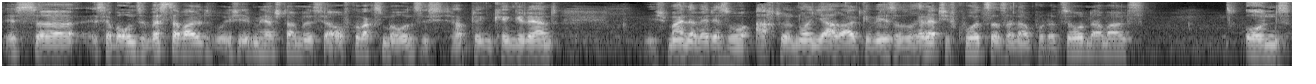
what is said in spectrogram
ist, äh, ist ja bei uns im Westerwald, wo ich eben herstamme, ist ja aufgewachsen bei uns. Ich habe den kennengelernt ich meine, da wäre der so acht oder neun Jahre alt gewesen, also relativ kurz, das ist eine Amputation damals. Und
